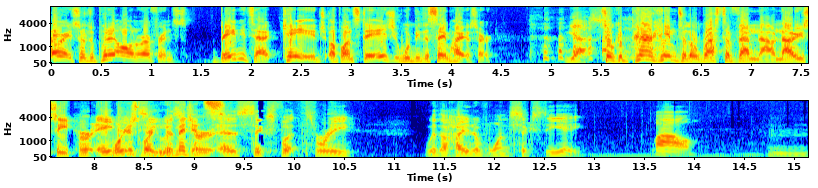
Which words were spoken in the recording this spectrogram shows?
all right. So to put it all in reference, Baby Tech Cage up on stage would be the same height as her. Yes. So compare him to the rest of them now. Now you see her agency we're just working with lists her midgets. as six foot three, with a height of one sixty eight. Wow. Hmm.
